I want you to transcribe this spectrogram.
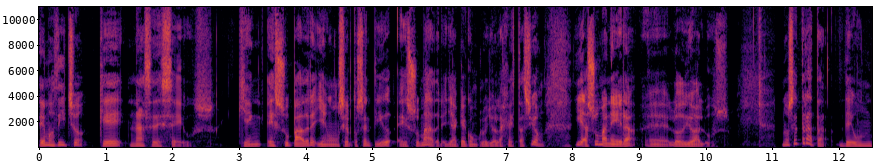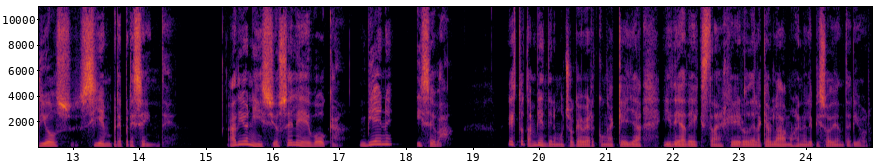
Hemos dicho que nace de Zeus, quien es su padre y en un cierto sentido es su madre, ya que concluyó la gestación, y a su manera eh, lo dio a luz. No se trata de un Dios siempre presente. A Dionisio se le evoca, viene y se va. Esto también tiene mucho que ver con aquella idea de extranjero de la que hablábamos en el episodio anterior.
